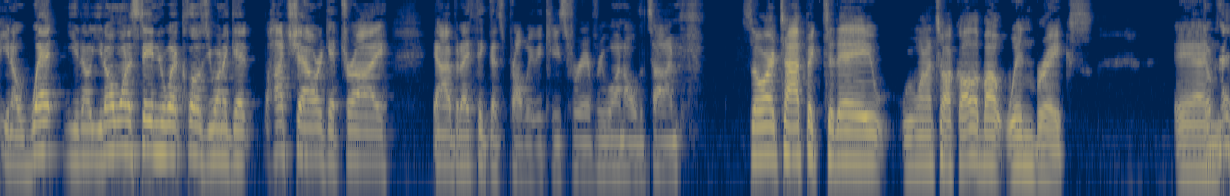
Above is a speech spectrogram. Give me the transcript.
you know wet, you know you don't want to stay in your wet clothes. You want to get hot shower, get dry. Yeah, but I think that's probably the case for everyone all the time. So our topic today, we want to talk all about windbreaks, and okay.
